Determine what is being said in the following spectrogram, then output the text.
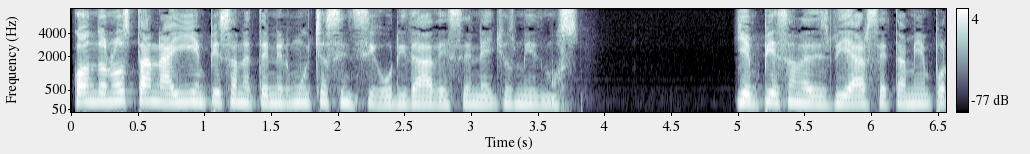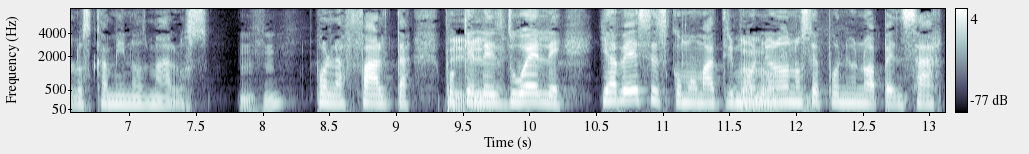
Cuando no están ahí empiezan a tener muchas inseguridades en ellos mismos. y empiezan a desviarse también por los caminos malos, Ujú. Por la falta, porque Sí. les duele. Y a veces como matrimonio no, no se pone uno a pensar.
